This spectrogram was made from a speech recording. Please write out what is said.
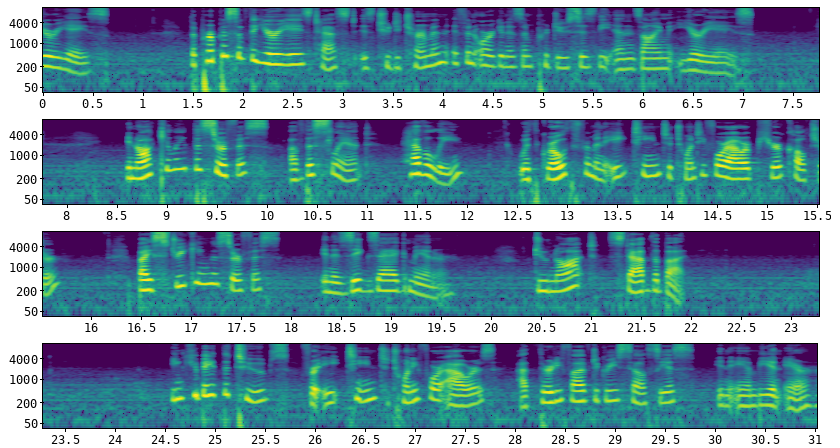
Urease. The purpose of the urease test is to determine if an organism produces the enzyme urease. Inoculate the surface of the slant heavily with growth from an 18 to 24 hour pure culture by streaking the surface in a zigzag manner. Do not stab the butt. Incubate the tubes for 18 to 24 hours at 35 degrees Celsius in ambient air.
